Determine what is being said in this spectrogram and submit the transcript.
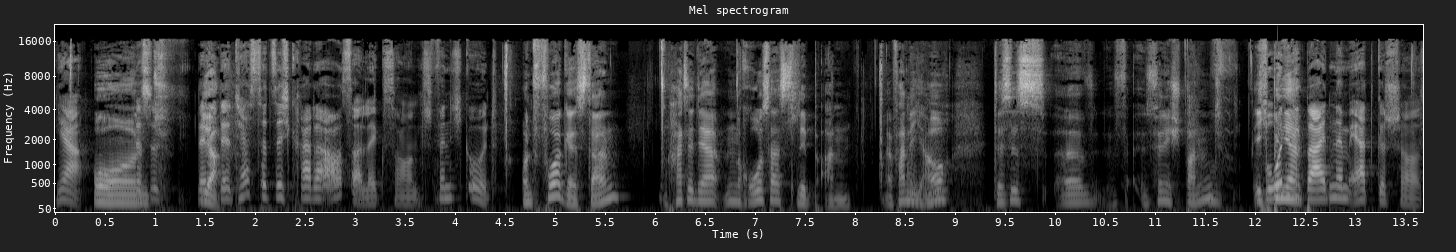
Ja. Und, ist, der, ja. der testet sich gerade aus, Alexand. Finde ich gut. und vorgestern hatte der einen rosa Slip an. Da fand Mhm. ich auch, das ist, äh, finde ich spannend. Ich Wohnen bin ja, die beiden im Erdgeschoss?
